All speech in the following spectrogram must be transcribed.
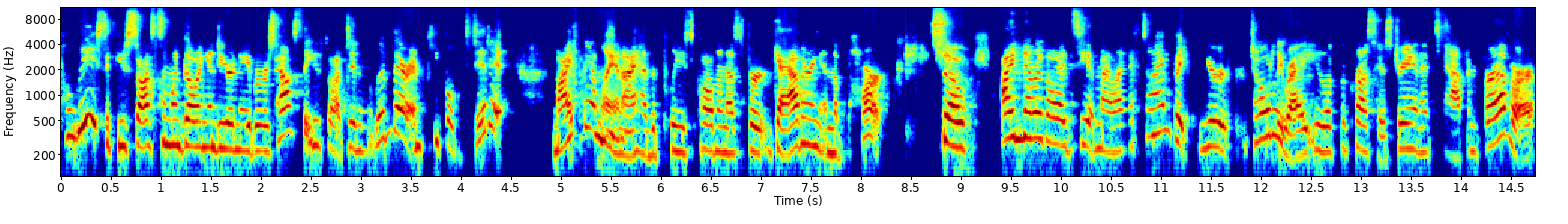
police if you saw someone going into your neighbor's house that you thought didn't live there and people did it my family and i had the police called on us for gathering in the park so i never thought i'd see it in my lifetime but you're totally right you look across history and it's happened forever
